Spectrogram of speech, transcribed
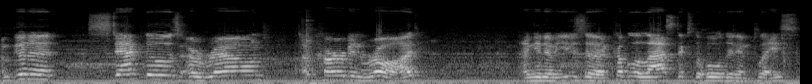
I'm going to stack those around a carbon rod. I'm going to use a couple of elastics to hold it in place.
